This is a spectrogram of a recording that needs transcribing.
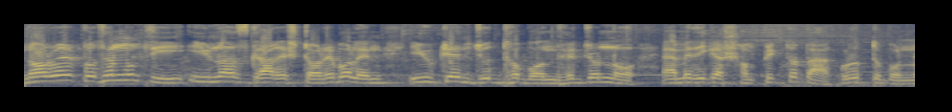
নরওয়ের প্রধানমন্ত্রী ইউনাস গার স্টরে বলেন, ইউক্রেন যুদ্ধ বন্ধের জন্য আমেরিকার সম্পৃক্ততা গুরুত্বপূর্ণ।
